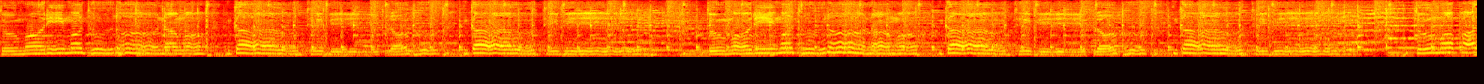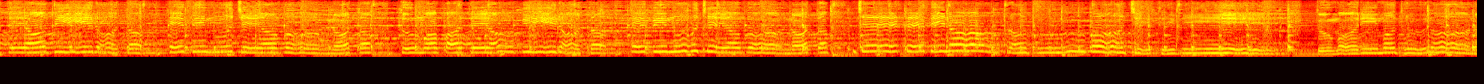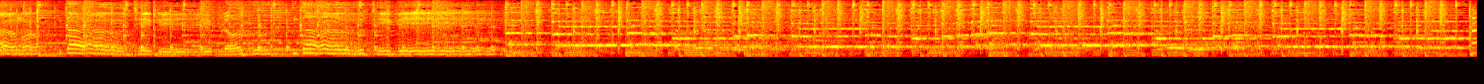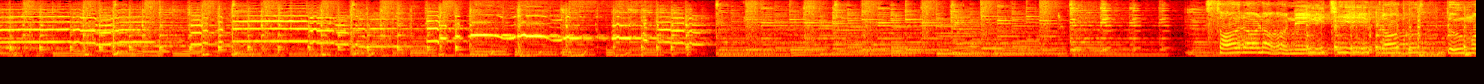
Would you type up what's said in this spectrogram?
ତୁମରି ମଧୁର ନାମ ଗାଉଥିବି ପ୍ରଭୁ ଗାଉଥିବି। ତୁମରି ମଧୁର ନାମ ଗାଉଥିବି ପ୍ରଭୁ ଗାଉଥିବି। ତୁମ ପାଦେ ଅବିରତ ହେବି ମୁଁ ଯେ ଅବନତ। ତୁମ ପାଦେ ଅବିରତ ହେବି ମୁଁ ଯେ ଅବନତ ଯେତେ ଦିନ ପ୍ରଭୁ ବଞ୍ଚିଥିବି ତୁମରି ମଧୁର ନାମ ଗାଉଥିବି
